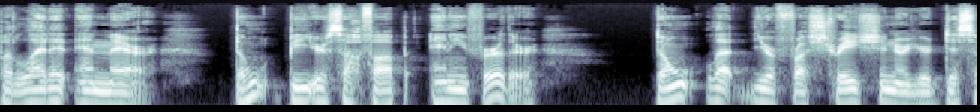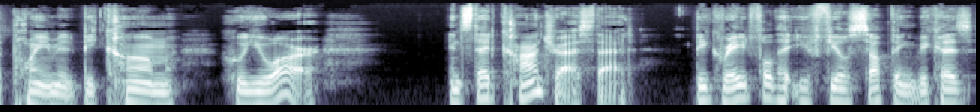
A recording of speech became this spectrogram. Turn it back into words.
but let it end there. Don't beat yourself up any further. Don't let your frustration or your disappointment become who you are. Instead, contrast that be grateful that you feel something because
